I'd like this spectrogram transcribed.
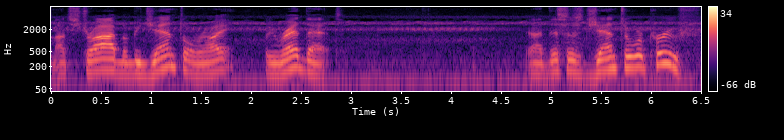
not strive but be gentle, right? We read that. Uh, this is gentle reproof.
